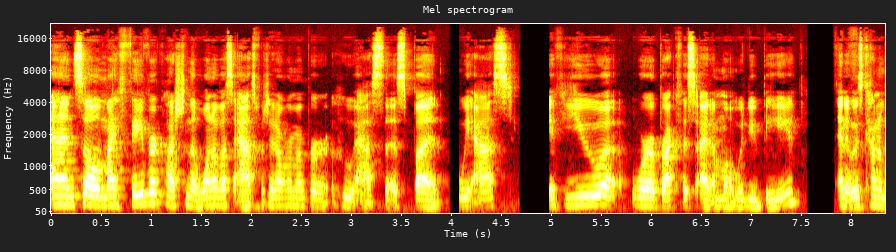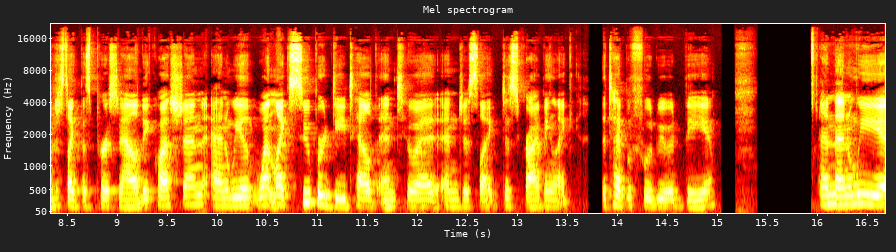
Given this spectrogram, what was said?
And so my favorite question that one of us asked, which I don't remember who asked this, but we asked if you were a breakfast item, what would you be? And it was kind of just like this personality question. And we went like super detailed into it and just like describing like the type of food we would be. And then we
